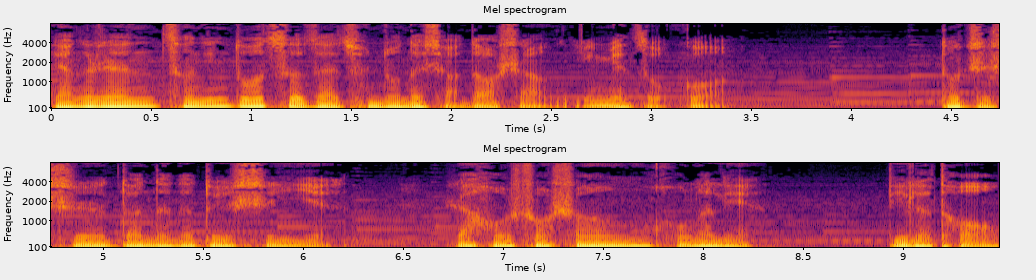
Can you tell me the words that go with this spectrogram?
两个人曾经多次在村中的小道上迎面走过，都只是短短的对视一眼，然后双双红了脸，低了头，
